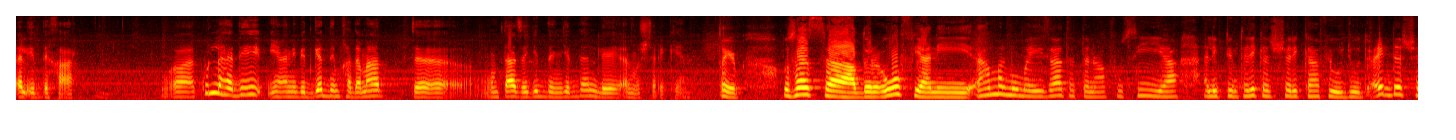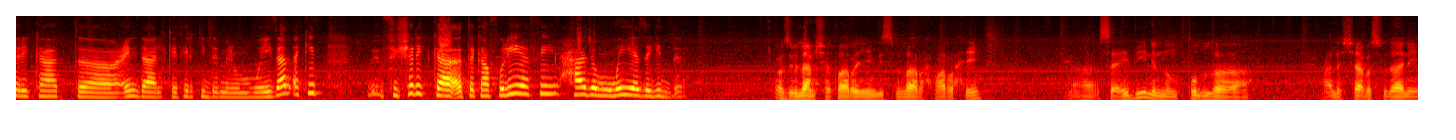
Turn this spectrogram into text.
والادخار. وكلها دي يعني بتقدم خدمات آه، ممتازة جدا جدا للمشتركين. طيب أستاذ عبد الرؤوف يعني أهم المميزات التنافسية اللي بتمتلكها الشركة في وجود عدة شركات آه، عندها الكثير جدا من المميزات أكيد في الشركة التكافليه في حاجة مميزة جدا. أعوذ بالله من الشيطان الرجيم. بسم الله الرحمن الرحيم. سعيدين أن نطل على الشعب السوداني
